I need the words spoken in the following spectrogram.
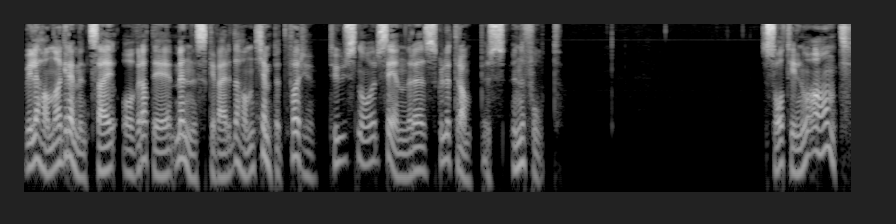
ville han ha gremmet seg over at det menneskeverdet han kjempet for, tusen år senere skulle trampes under fot. Så til noe annet.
